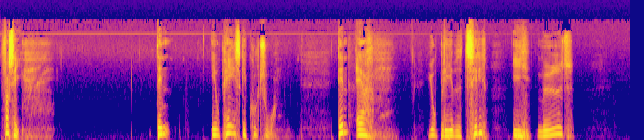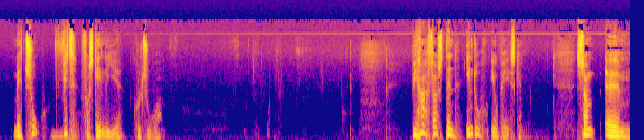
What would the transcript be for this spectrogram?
For se. Den europæiske kultur, den er jo blevet til i mødet med to vidt forskellige kulturer. Vi har først den indoeuropæiske, som øh,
